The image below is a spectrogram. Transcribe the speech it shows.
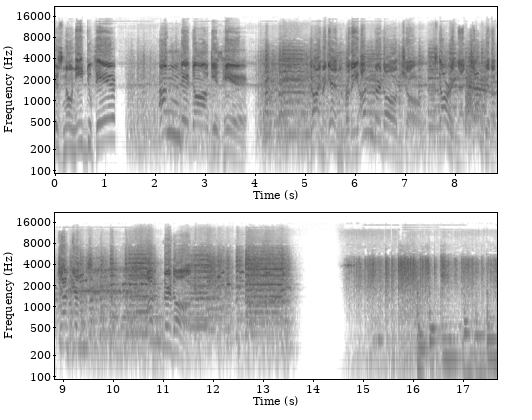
There's no need to fear. Underdog is here. Time again for the Underdog Show, starring that champion of champions, Underdog. When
